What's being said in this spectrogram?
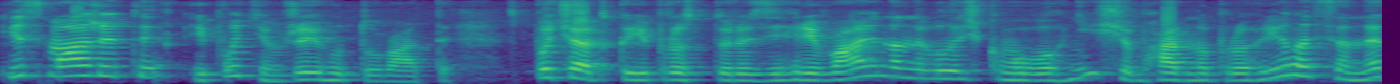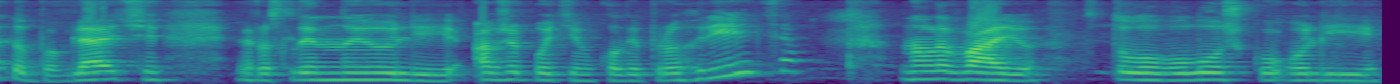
і смажити, і потім вже й готувати. Спочатку її просто розігріваю на невеличкому вогні, щоб гарно прогрілася, не додаючи рослинної олії. А вже потім, коли прогріється, наливаю столову ложку олії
